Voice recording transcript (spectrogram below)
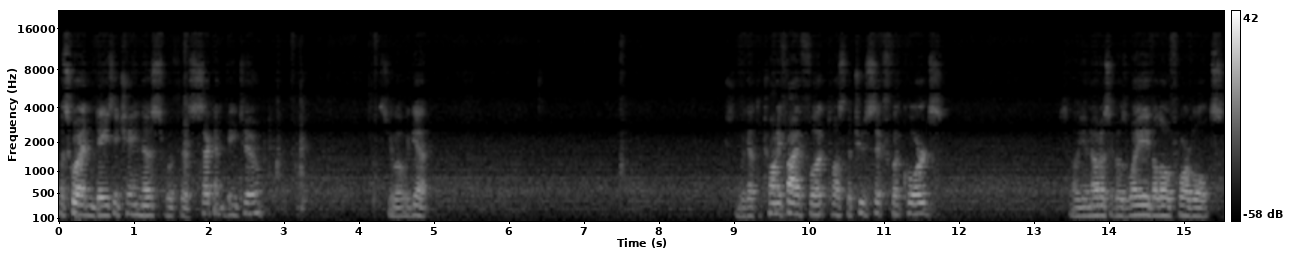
Let's go ahead and daisy chain this with the second V2. See what we get. So we got the 25 foot plus the two 6 foot cords. So you notice it goes way below 4 volts.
